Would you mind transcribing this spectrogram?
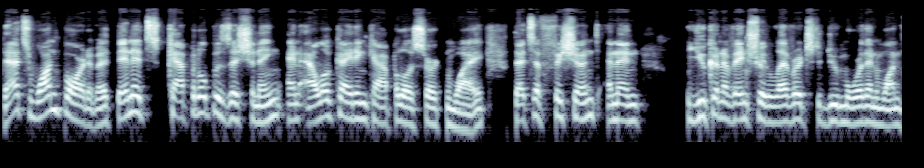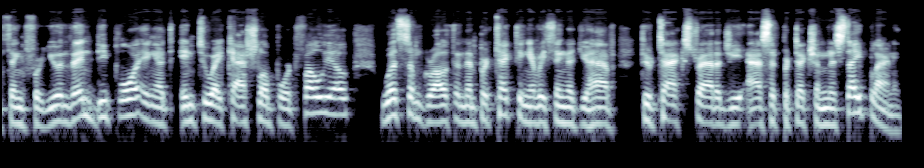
That's one part of it. Then it's capital positioning and allocating capital a certain way that's efficient. And then you can eventually leverage to do more than one thing for you and then deploying it into a cash flow portfolio with some growth and then protecting everything that you have through tax strategy, asset protection, and estate planning.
